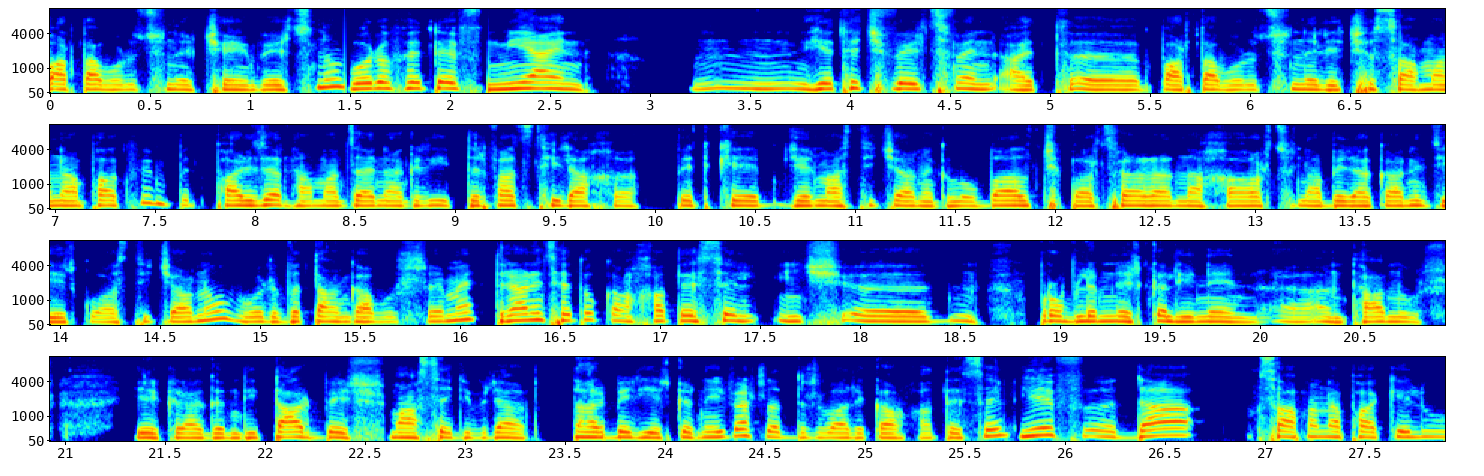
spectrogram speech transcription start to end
պարտավորություններ չէին վերցնում, որովհետև միայն եթե չվերցվեն այդ պարտավորությունները չսահմանափակվին, Փարիզյան համաձայնագրի դրված թիրախը պետք է ջերմաստիճանը գլոբալ չբարձրանա նախարարությունաբերականից 2 աստիճանով, որը վտանգավոր շեմ է։ Դրանից հետո կանխատեսել ինչ խնդիրներ կլինեն ընդհանուր երկրագնդի տարբեր մասերի վրա, տարբեր երկրների վրա շատ դժվար է կանխատեսել եւ դա սահմանափակելու,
